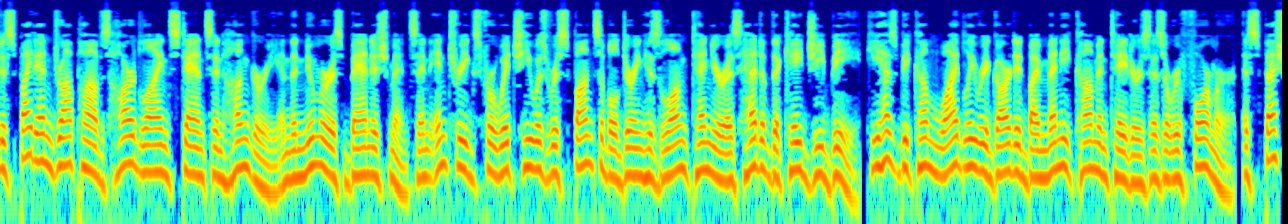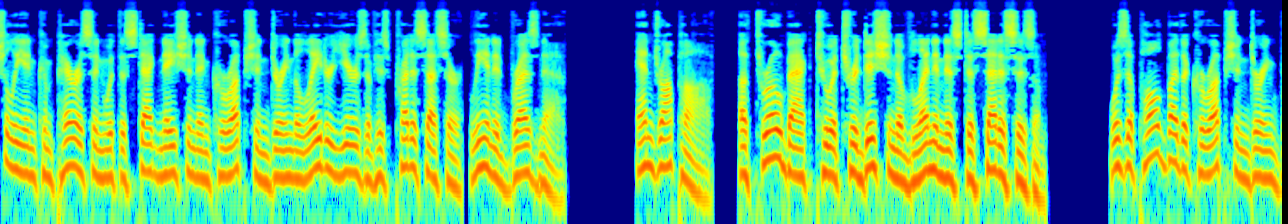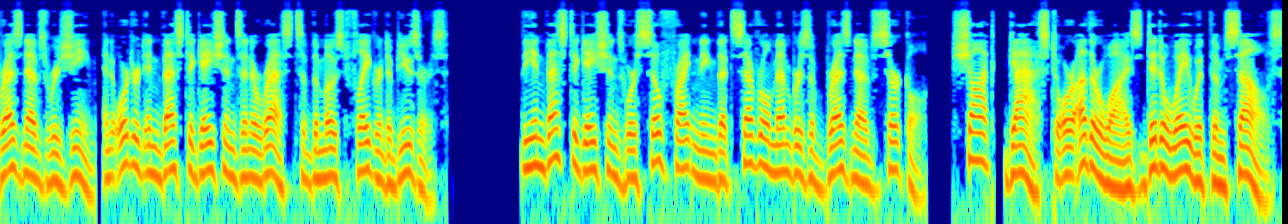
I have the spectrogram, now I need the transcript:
Despite Andropov's hard-line stance in Hungary and the numerous banishments and intrigues for which he was responsible during his long tenure as head of the KGB, he has become widely regarded by many commentators as a reformer, especially in comparison with the stagnation and corruption during the later years of his predecessor, Leonid Brezhnev. Andropov, a throwback to a tradition of Leninist asceticism, was appalled by the corruption during Brezhnev's regime, and ordered investigations and arrests of the most flagrant abusers. The investigations were so frightening that several members of Brezhnev's circle shot, gassed or otherwise did away with themselves.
